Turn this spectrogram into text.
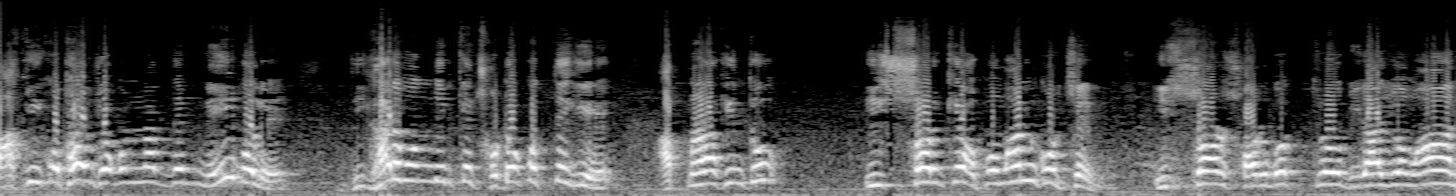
বাকি কোথাও জগন্নাথ দেব নেই বলে দীঘার মন্দিরকে ছোট করতে গিয়ে আপনারা কিন্তু ঈশ্বরকে অপমান করছেন। ঈশ্বর সর্বত্র বিরাজমান।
